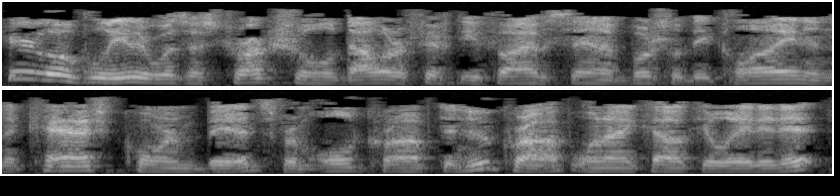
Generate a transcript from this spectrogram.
Here locally, there was a structural $1.55 a bushel decline in the cash corn bids from old crop to new crop when I calculated it.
